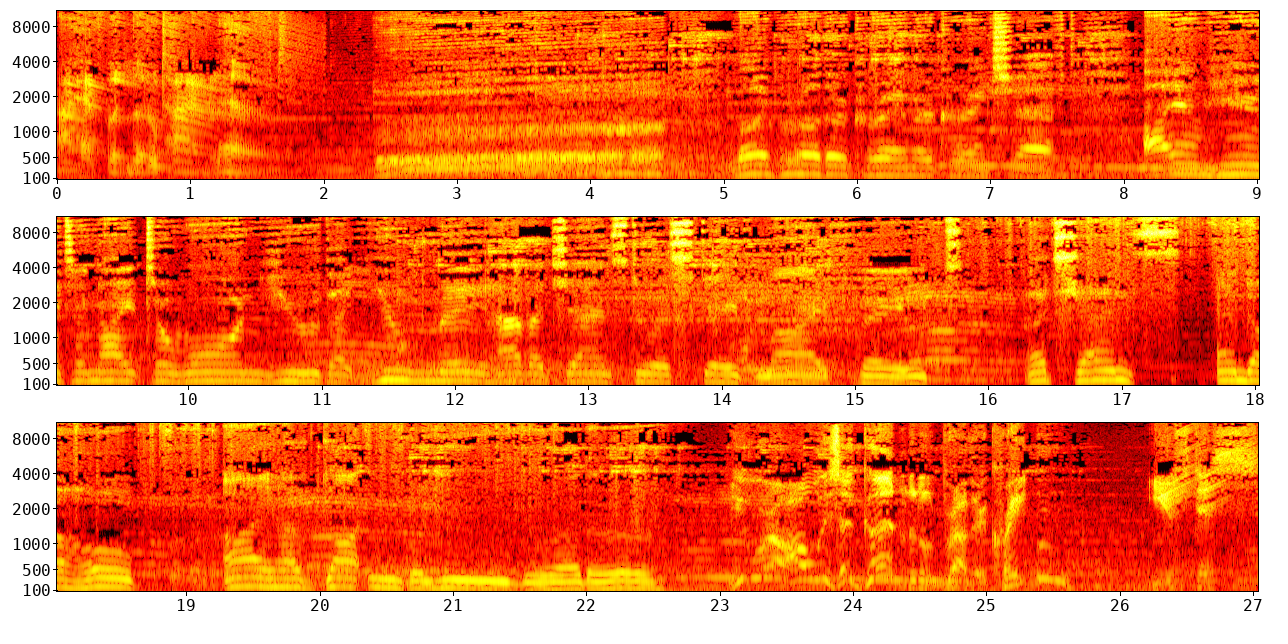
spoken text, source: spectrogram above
I have but little time left. My brother Kramer Crankshaft, I am here tonight to warn you that you may have a chance to escape my fate. A chance and a hope I have gotten for you, brother. You were always a good little brother, Creighton. Eustace,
